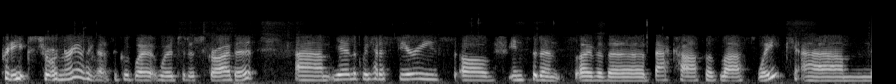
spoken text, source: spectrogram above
pretty extraordinary. I think that's a good word, word to describe it. Um, yeah, look, we had a series of incidents over the back half of last week. Um,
